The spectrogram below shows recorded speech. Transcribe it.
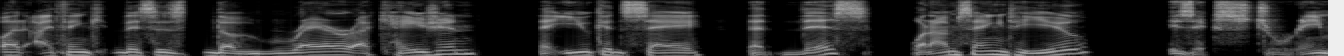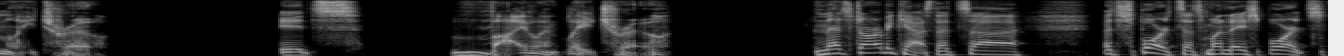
But I think this is the rare occasion that you could say that this what I'm saying to you is extremely true. It's violently true. And that's Darbycast. That's uh that's sports. That's Monday sports.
